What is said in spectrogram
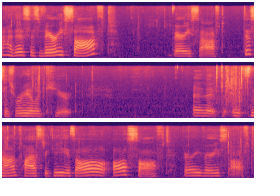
oh, this is very soft. Very soft. This is really cute. and it, it's not plasticky. It's all, all soft, very, very soft.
